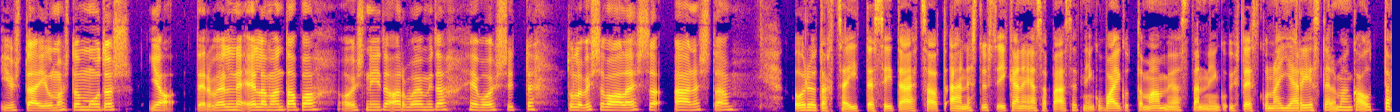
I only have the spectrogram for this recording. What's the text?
just tämä ilmastonmuutos ja terveellinen elämäntapa olisi niitä arvoja, mitä he voisivat sitten tulevissa vaaleissa äänestää. Odotatko sä itse sitä, että sä oot äänestysikäinen ja sä pääset niinku vaikuttamaan myös tämän niinku yhteiskunnan järjestelmän kautta?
